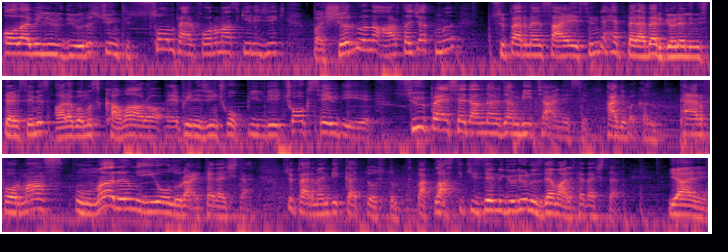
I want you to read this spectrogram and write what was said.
olabilir diyoruz. Çünkü son performans gelecek. Başarı oranı artacak mı? Süpermen sayesinde hep beraber görelim isterseniz. Arabamız Camaro. Hepinizin çok bildiği, çok sevdiği süper sedanlardan bir tanesi. Hadi bakalım. Performans umarım iyi olur arkadaşlar. Süpermen dikkat dostum. Bak lastik izlerini görüyorsunuz değil mi arkadaşlar? Yani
